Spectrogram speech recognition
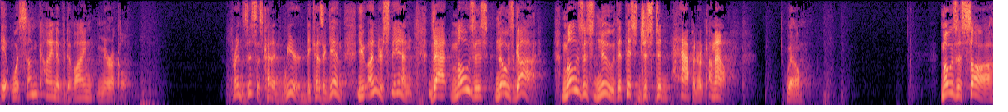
it was some kind of divine miracle. Friends, this is kind of weird because, again, you understand that Moses knows God. Moses knew that this just didn't happen or come out. Well, Moses saw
